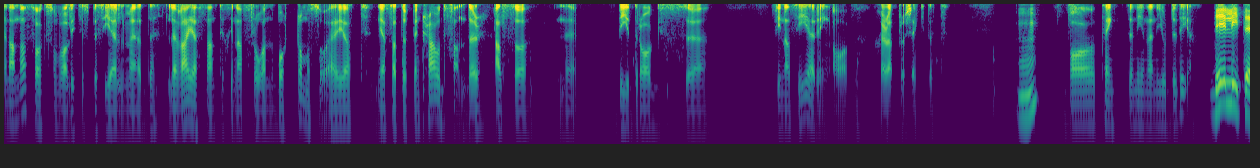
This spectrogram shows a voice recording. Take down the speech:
En annan sak som var lite speciell med Leviathan till skillnad från Bortom och så är ju att ni har satt upp en crowdfunder, alltså en eh, bidragsfinansiering av själva projektet. Mm. Vad tänkte ni när ni gjorde det? Det är lite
